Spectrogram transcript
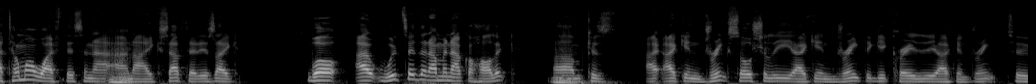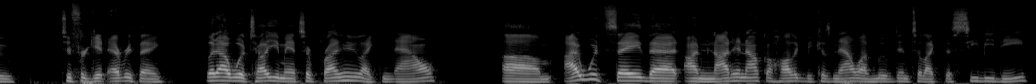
I tell my wife this and I Mm-hmm. and I accept it. It's like, well, I would say that I'm an alcoholic, Mm-hmm. um, because I, I can drink socially, I can drink to get crazy, I can drink to to forget everything. But I would tell you, man, surprisingly, like now, um, I would say that I'm not an alcoholic because now I've moved into like the CBD,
